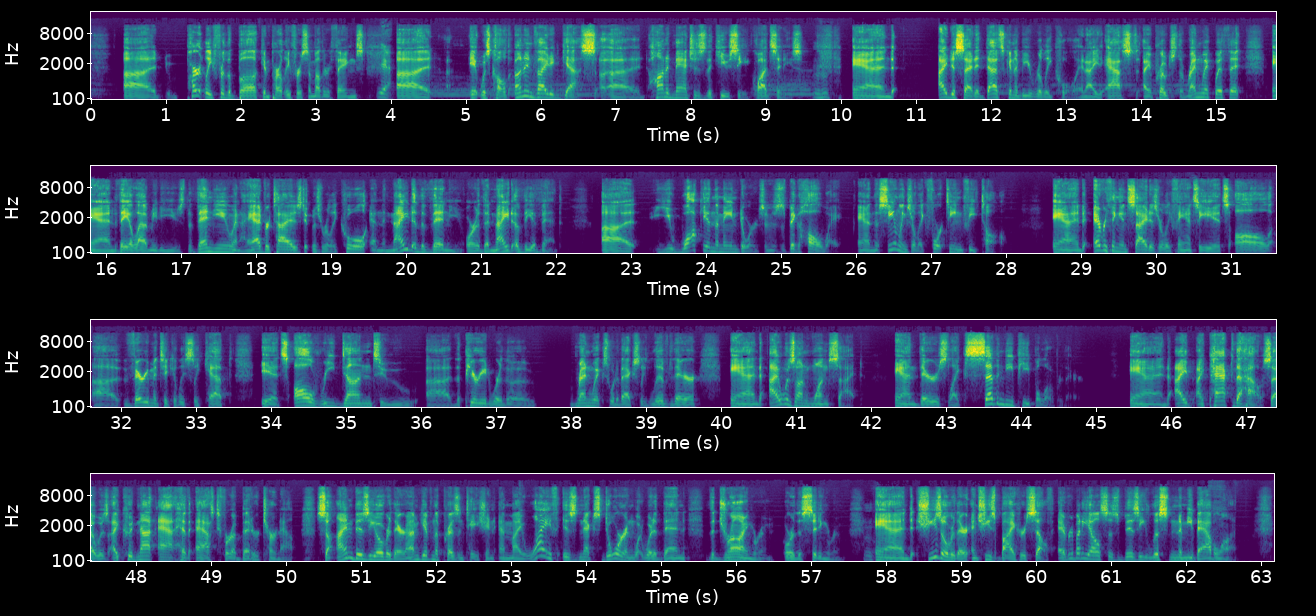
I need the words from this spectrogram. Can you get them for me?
uh, partly for the book and partly for some other things. yeah. Uh, it was called Uninvited Guests, uh, Haunted Mansions of the QC, Quad Cities. And I decided that's going to be really cool. And I asked, I approached the Renwick with it, and they allowed me to use the venue, and I advertised. It was really cool. And the night of the venue, or the night of the event, uh, you walk in the main doors, and there's this big hallway, and the ceilings are like 14 feet tall. And everything inside is really fancy. It's all uh, very meticulously kept. It's all redone to uh, the period where the Renwicks would have actually lived there. And I was on one side, and there's like 70 people over there. And I, I packed the house. I was I could not have asked for a better turnout. So I'm busy over there. I'm giving the presentation, and my wife is next door in what would have been the drawing room or the sitting room. And she's over there and she's by herself. Everybody else is busy listening to me babble on.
